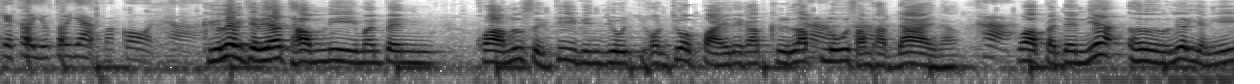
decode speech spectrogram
แกเคยยกตัวอย่างมาก่อนค่ะ คือเรื่องจริยธรรมนี่มันเป็นความรู้สึกที่วินยูคนทั่วไปนะครับ คือรับค่ะรู้ค่ะสัมผัสได้นะค่ะว่าประเด็นเนี้ยเออเรื่องอย่างนี้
